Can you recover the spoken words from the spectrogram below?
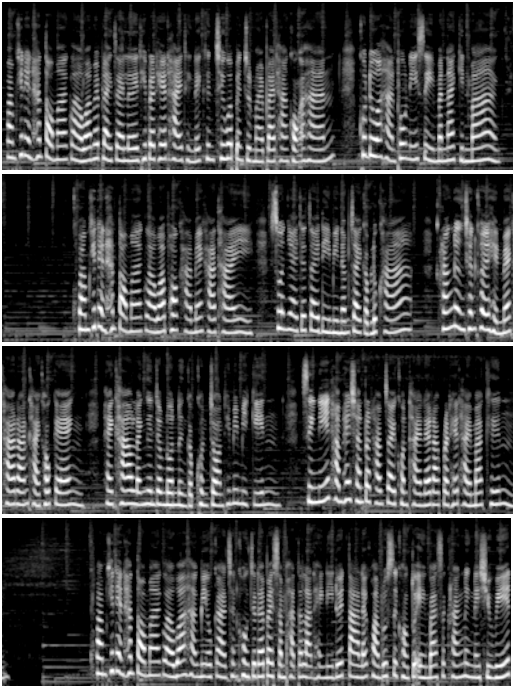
ความคิดเห็นท่านต่อมากล่าวว่าไม่แปลกใจเลยที่ประเทศไทยถึงได้ขึ้นชื่อว่าเป็นจุดหมายปลายทางของอาหาร คุณดูอาหารพวกนี้สิมันน่ากินมาก ความคิดเห็นท่านต่อมากล่าวว่าพ่อค้าแม่ค้าไทย ส่วนใหญ่จะใจดีมีน้ำใจกับลูกค้า ครั้งหนึ่งฉันเคยเห็นแม่ค้าร้านขายข้าวแกง ให้ข้าวและเงินจำนวนหนึ่งกับคนจรที่ไม่มีกิน สิ่งนี้ทำให้ฉันประทับใจคนไทยและรักประเทศไทยมากขึ้น ความคิดเห็นท่านต่อมากล่าวว่าหากมีโอกาสฉันคงจะได้ไปสัมผัสตลาดแห่งนี้ด้วยตาและความรู้สึกของตัวเองบ้างสักครั้งหนึ่งในชีวิต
